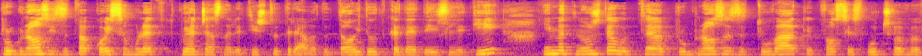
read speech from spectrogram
прогнози за това кой самолет от коя част на летището трябва да дойде, откъде да излети. Имат нужда от а, прогноза за това какво се случва в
